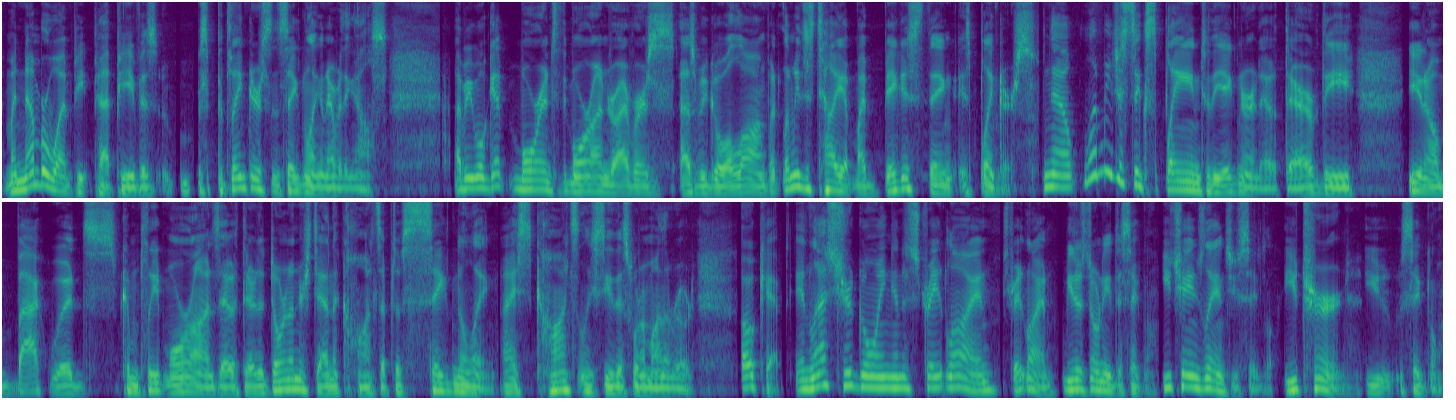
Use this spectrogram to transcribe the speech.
My number one pet peeve is blinkers and signaling and everything else. I mean, we'll get more into the moron drivers as we go along, but let me just tell you, my biggest thing is blinkers. Now, let me just explain to the ignorant out there, the you know, backwoods complete morons out there that don't understand the concept of signaling. I constantly see this when I'm on the road. Okay, unless you're going in a straight line, straight line, you just don't need to signal. You change lanes, you signal. You turn, you signal.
